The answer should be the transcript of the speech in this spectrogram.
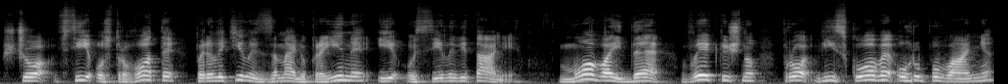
що всі остроготи перелетіли з земель України і осіли в Італії. Мова йде виключно про військове угрупування,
